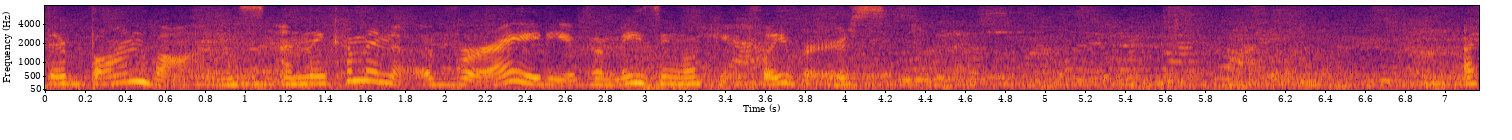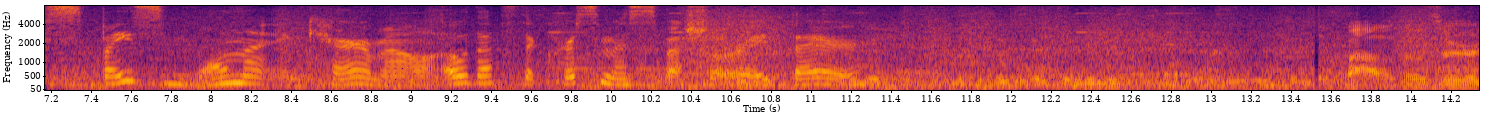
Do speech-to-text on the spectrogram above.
They're bonbons, and they come in a variety of amazing looking flavors. A spice walnut and caramel. Oh, that's the Christmas special right there. Wow, those are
